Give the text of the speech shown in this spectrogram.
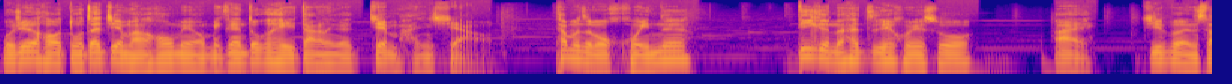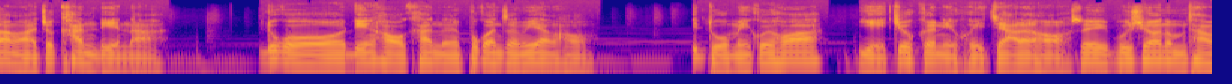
我觉得好躲在键盘后面哦，每个人都可以当那个键盘侠。他们怎么回呢？第一个呢，他直接回说：“哎，基本上啊，就看脸啦。如果脸好看呢，不管怎么样哈。”一朵玫瑰花也就跟你回家了哈，所以不需要那么他，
